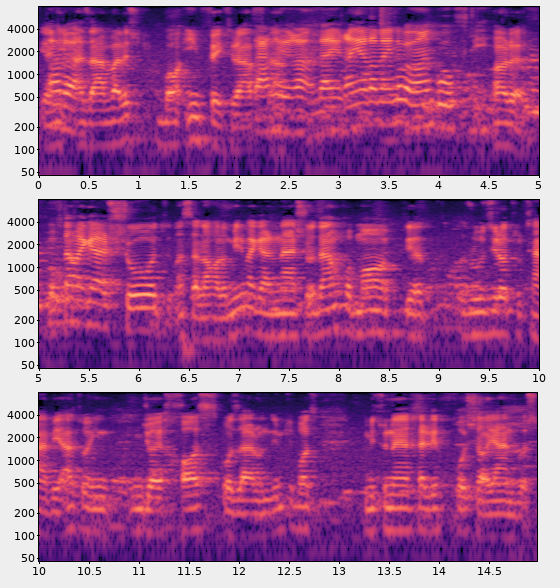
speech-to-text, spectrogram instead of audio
یعنی آره. از اولش با این فکر رفتم. دقیقا دقیقا. یادم اینو به من گفتی. آره. گفتم اگر شد مثلا حالا میریم اگر نشدم خب ما روزی رو تو طبیعت و این, این جای خاص گذروندیم که باز می‌تونه خیلی خوشایند باشه.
